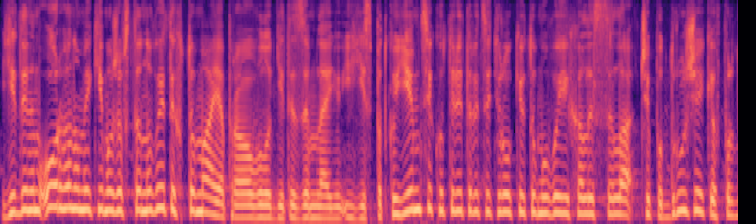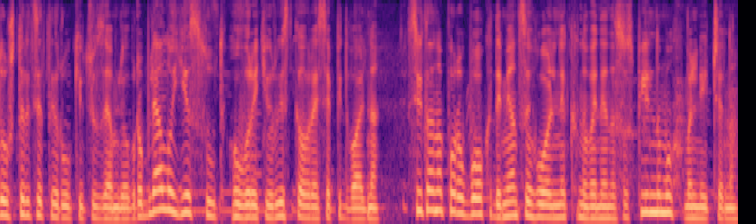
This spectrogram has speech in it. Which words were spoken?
Єдиним органом, який може встановити, хто має право володіти землею, її спадкоємці, котрі 30 років тому виїхали з села, чи подружжя, яке впродовж 30 років цю землю обробляло, є суд, говорить юристка Ореся Підвальна. Світлана Поробок, Дем'ян Цегольник. Новини на Суспільному. Хмельниччина.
